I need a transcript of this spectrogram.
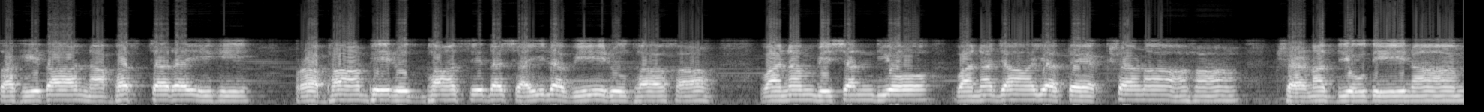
सहिता नभश्चरैः प्रभाभिरुद्भासितशैलवीरुधः। वनं विशन्द्यो वनजायते क्षणाः। क्षणद्युतीनां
